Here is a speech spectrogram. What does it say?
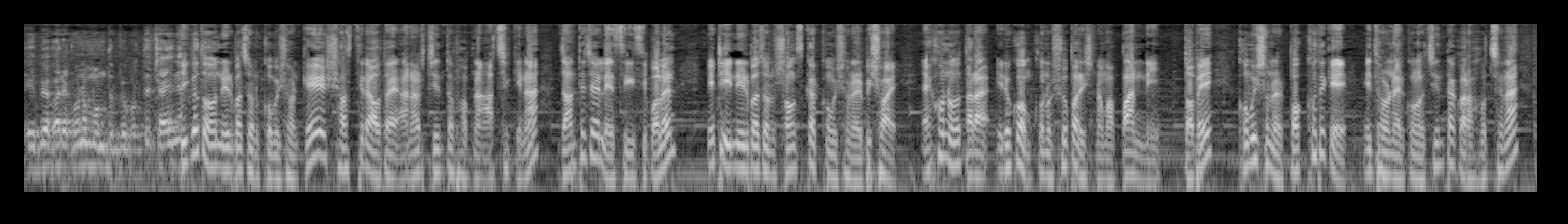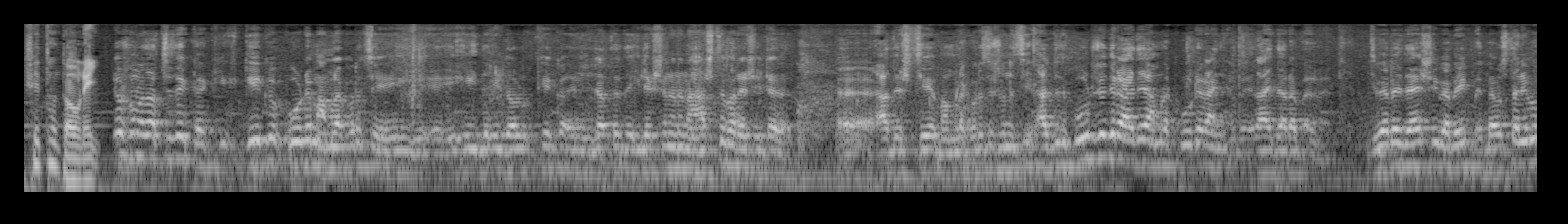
এই ব্যাপারে কোনো মন্তব্য করতে চাই না। বিগত নির্বাচন কমিশনকে শাস্তির আওতায় আনার চিন্তা ভাবনা আছে কিনা জানতে চাইলে সিইসি বলেন এটি নির্বাচন সংস্কার কমিশনের বিষয়। এখনও তারা এরকম কোনো সুপারিশনামা পাননি। তবে কমিশনের পক্ষ থেকে এই ধরনের কোনো চিন্তা করা হচ্ছে না সিদ্ধান্তও নেই। শোনা যাচ্ছে যে কে- কেউ কোর্টে মামলা করেছে এই এই দলকে যাতে ইলেকশনে না আসতে পারে সেটা আদেশ চেয়ে মামলা করেছে শুনেছি। আর যদি কোর্ট যদি রায় দেয় আমরা কোর্টের আইন- রায় দ্বারা যেভাবে দেয় সেভাবে ব্যবস্থা নিব।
